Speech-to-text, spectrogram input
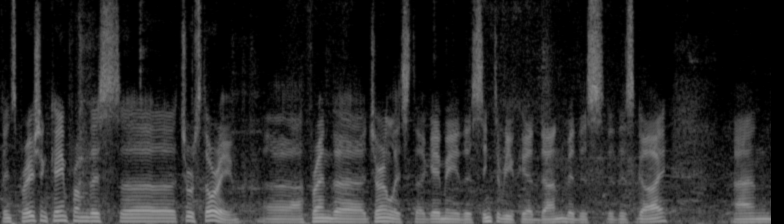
the inspiration came from this uh, true story. Uh, a friend, uh, journalist, gave me this interview he had done with this with this guy, and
